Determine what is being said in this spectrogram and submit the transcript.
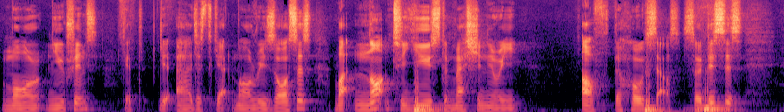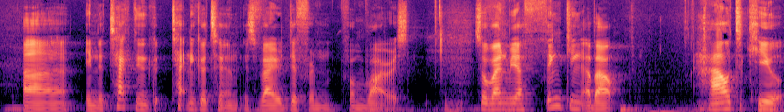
more nutrients, get, get, uh, just to get more resources, but not to use the machinery of the host cells. So this is, uh, in the technical technical term, is very different from virus. So when we are thinking about how to kill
